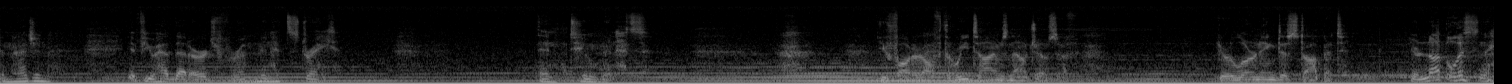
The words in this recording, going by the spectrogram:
Imagine if you had that urge for a minute straight. Then two minutes. You fought it off three times now, Joseph. You're learning to stop it. You're not listening.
